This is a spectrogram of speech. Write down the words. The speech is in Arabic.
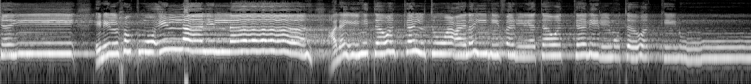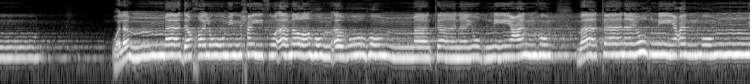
شيء إن الحكم إلا لله. عليه توكلت وعليه فليتوكل المتوكلون. ولما دخلوا من حيث أمرهم أبوهم ما كان يغني عنهم ما كان يغني عنهم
